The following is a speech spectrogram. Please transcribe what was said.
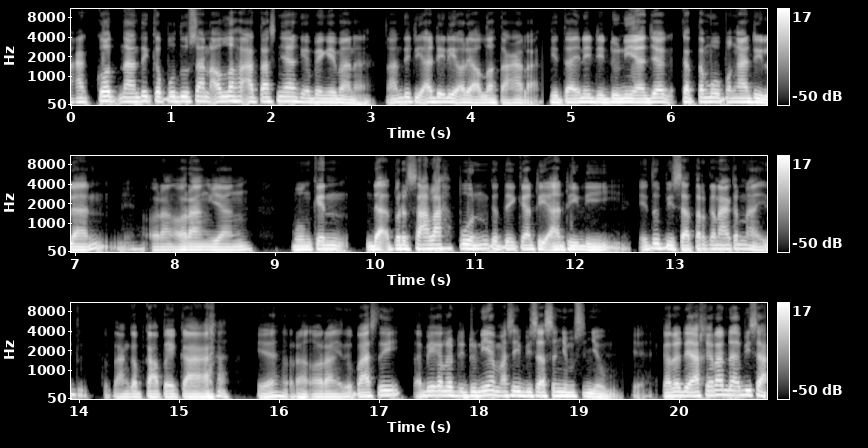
Takut nanti keputusan Allah atasnya kayak bagaimana? Nanti diadili oleh Allah taala. Kita ini di dunia aja ketemu pengadilan ya, orang-orang yang mungkin tidak bersalah pun ketika diadili itu bisa terkena-kena itu. Tertangkap KPK ya orang-orang itu pasti tapi kalau di dunia masih bisa senyum-senyum ya. kalau di akhirat tidak bisa.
